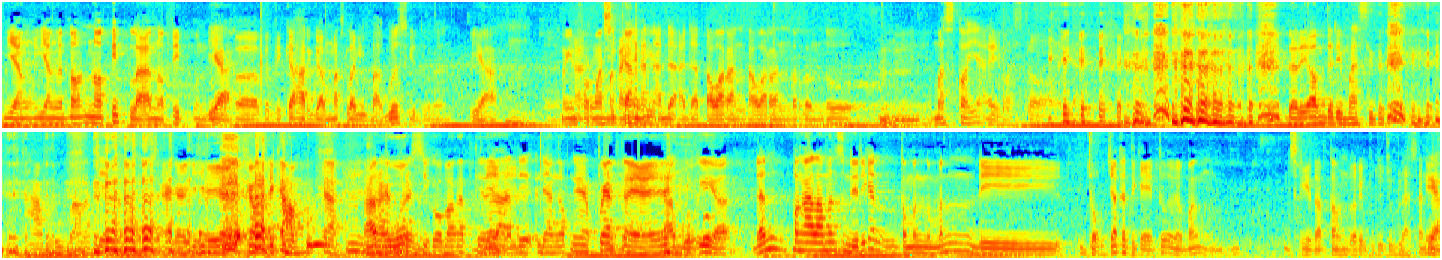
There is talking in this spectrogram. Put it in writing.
yang yang no- notip lah, notip untuk Iya. eh, ketika harga emas lagi bagus gitu kan. Iya. Menginformasikan. Makanya kan ada ada tawaran-tawaran tertentu. Mas Toya, eh Mas Toya. Dari Om jadi Mas itu. tabu banget ya saya kayak gini ya kalau di kampung ya Tabu. resiko banget kita Iya. di- dianggap ngepet kayaknya Tabu iya. Dan pengalaman sendiri kan teman-teman di Jogja ketika itu memang sekitar tahun 2017-an Iya.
